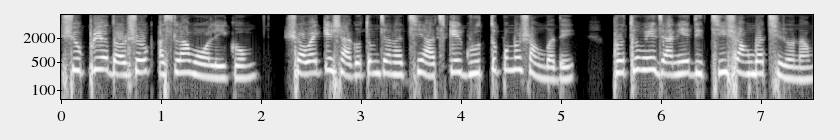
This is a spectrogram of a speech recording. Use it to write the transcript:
সুপ্রিয় দর্শক, আসসালামু আলাইকুম। সবাইকে স্বাগতম জানাচ্ছি আজকের গুরুত্বপূর্ণ সংবাদে। প্রথমেই জানিয়ে দিচ্ছি সংবাদ শিরোনাম।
